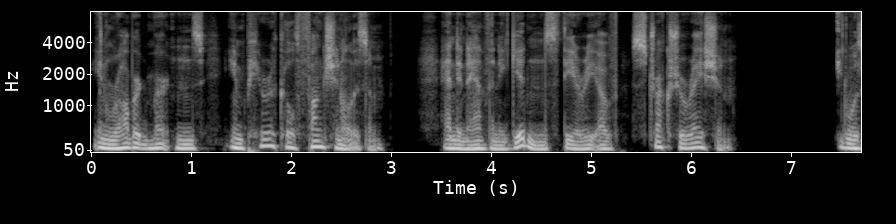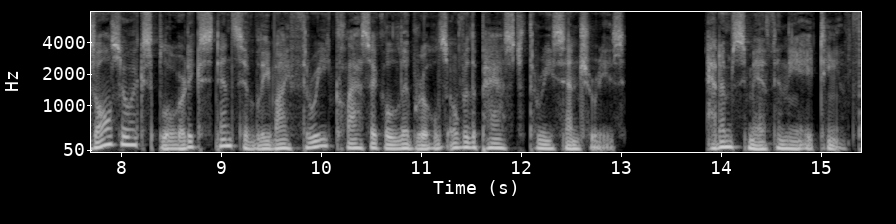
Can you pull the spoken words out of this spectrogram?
in Robert Merton's empirical functionalism and in Anthony Giddens' theory of structuration. It was also explored extensively by three classical liberals over the past three centuries Adam Smith in the 18th,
